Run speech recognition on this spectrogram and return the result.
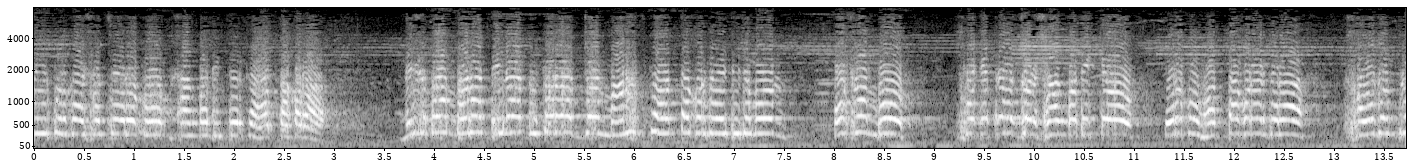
একটা বহিঃপ্রকাশ হচ্ছে এরকম সাংবাদিকদেরকে হত্যা করা। নির্মম ভাবে দিনে দুপুরে একজন মানুষকে হত্যা করবে এটি যেমন অসম্ভব সেক্ষেত্রে একজন সাংবাদিককে এরকম হত্যা করার যারা ষড়যন্ত্র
